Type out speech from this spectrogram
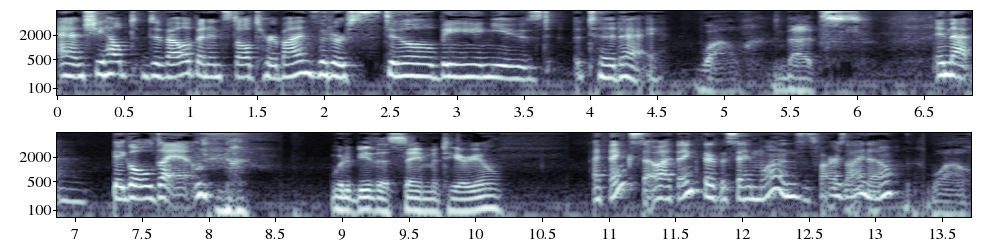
and she helped develop and install turbines that are still being used today Wow, that's. in that big old dam. Would it be the same material? I think so. I think they're the same ones, as far as I know. Wow.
